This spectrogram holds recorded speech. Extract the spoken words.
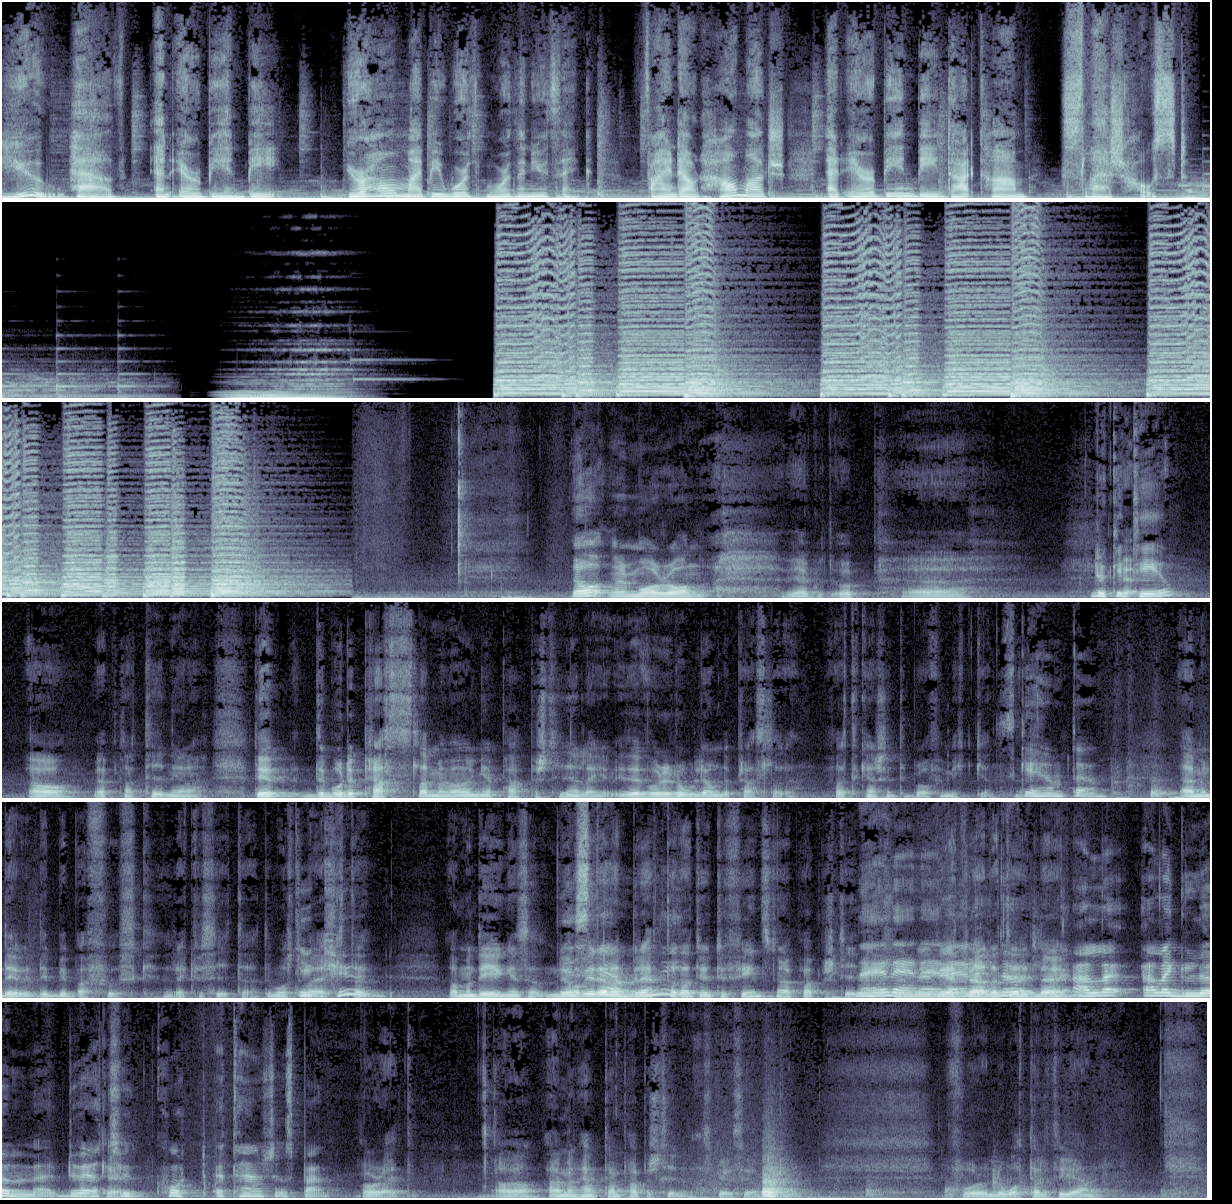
you have an Airbnb. Your home might be worth more than you think. Find out how much at airbnb.com/slash host. Ja, nu är det morgon. Vi har gått upp. Eh, Druckit te. Ja, öppnat tidningarna. Det, det borde prassla, men vi har inga papperstidningar längre. Det vore roligare om det prasslade. Fast det kanske inte är bra för micken. Ska jag hämta en? Nej, men det, det blir bara fusk, rekvisita. Det måste Det vara äkta. kul. Ja, men det är ingen nu har vi redan berättat att det inte finns några papperstidningar. Nej, nej, nej. vet nej. ju alla att det är. Alla, alla glömmer. Du vet Okej. hur kort attention span. All right. Ja, ja. Nej, men hämta en papperstidning ska vi se om vi kan få det att låta lite grann.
